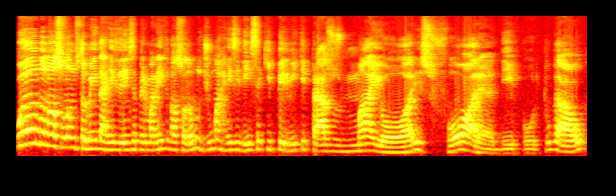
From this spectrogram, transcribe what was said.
Quando nós falamos também da residência permanente, nós falamos de uma residência que permite prazos maiores fora de Portugal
